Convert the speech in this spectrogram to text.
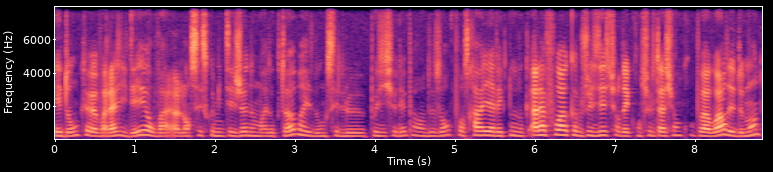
Et donc, euh, voilà l'idée. On va lancer ce comité jeune au mois d'octobre. Et donc, c'est de le positionner pendant deux ans pour travailler avec nous. Donc, à la fois, comme je le disais, sur des consultations qu'on peut avoir, des demandes,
